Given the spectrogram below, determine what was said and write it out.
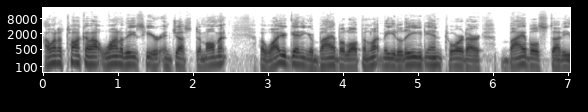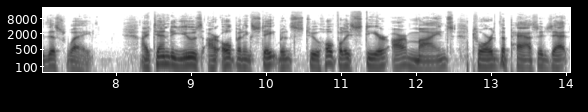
I want to talk about one of these here in just a moment. But while you're getting your Bible open, let me lead in toward our Bible study this way. I tend to use our opening statements to hopefully steer our minds toward the passage that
